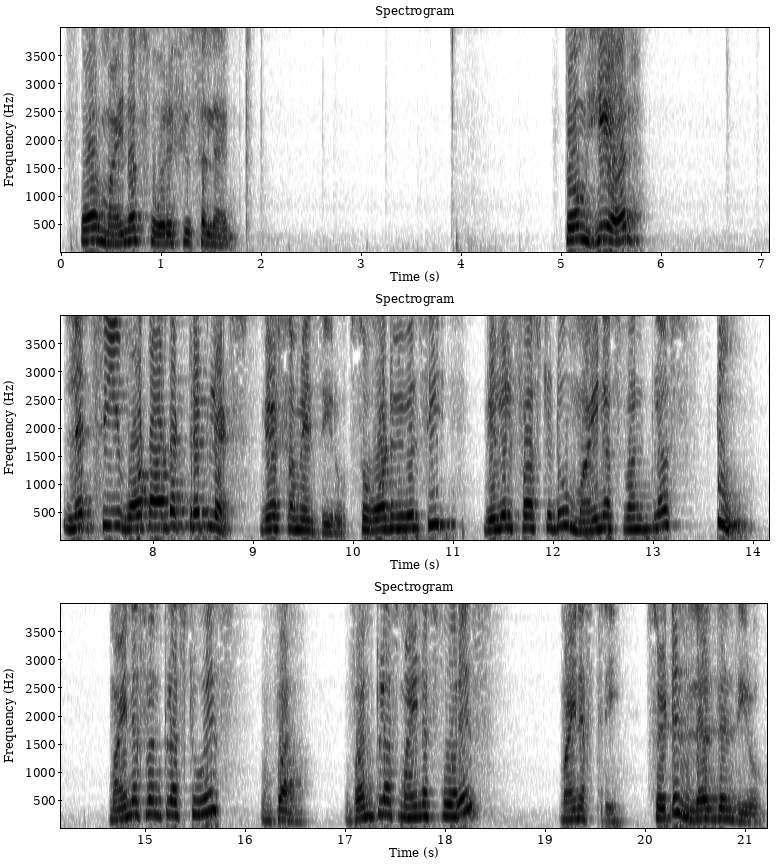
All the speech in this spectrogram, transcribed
for minus 4 if you select, from here let's see what are the triplets where sum is 0. So what we will see? We will first do minus 1 plus 2. Minus 1 plus 2 is 1. 1 plus minus 4 is minus 3. So it is less than 0.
